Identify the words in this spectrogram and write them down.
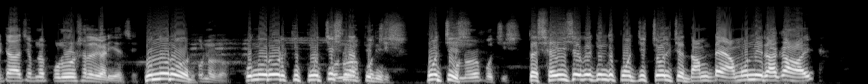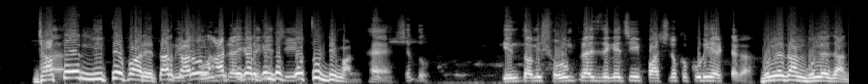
এটা আছে আপনার পনেরো সালের গাড়ি আছে। পনেরো। পনেরোর কি পঁচিশ না তিরিশ? পঁচিশ। পঁচিশ? তো সেই হিসেবে কিন্তু পঁচিশ চলছে। দামটা এমনই রাখা হয় যাতে নিতে পারে। তার কারণ আর্টিকার কিন্তু প্রচুর ডিমান্ড হ্যাঁ সে তো। কিন্তু আমি শোরুম প্রাইস দেখেছি পাঁচ লক্ষ কুড়ি হাজার টাকা। ভুলে যান ভুলে যান।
